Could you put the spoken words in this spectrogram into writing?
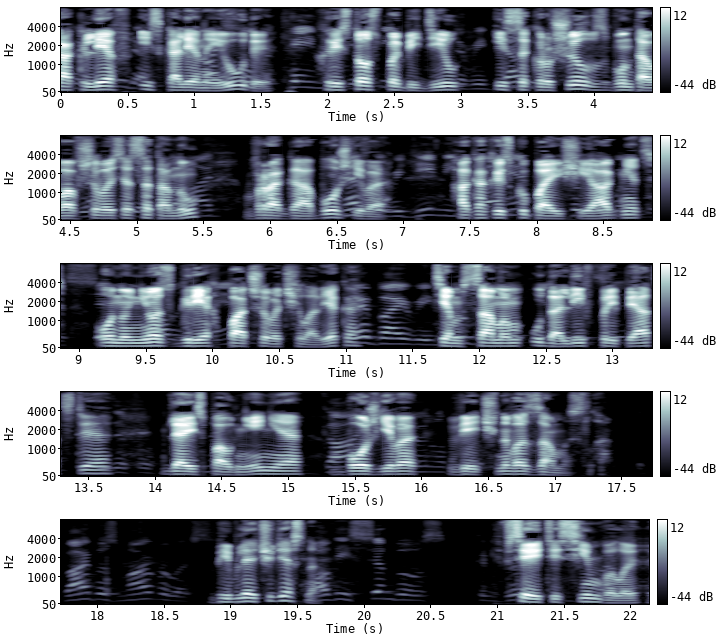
Как лев из колена Иуды, Христос победил и сокрушил взбунтовавшегося сатану, врага Божьего, а как искупающий агнец, Он унес грех падшего человека, тем самым удалив препятствия для исполнения Божьего вечного замысла. Библия чудесна. Все эти символы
